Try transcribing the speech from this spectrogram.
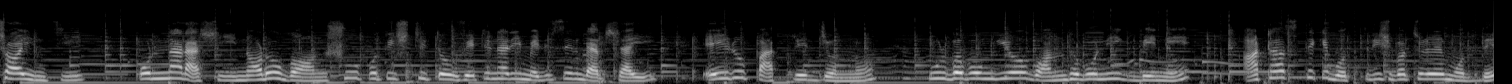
ছয় ইঞ্চি, কন্যা রাশি, নরগণ, সুপ্রতিষ্ঠিত ভেটেনারি মেডিসিন ব্যবসায়ী। এইরূপ পাত্রের জন্য পূর্ববঙ্গীয় গন্ধবণিক বেনে আঠাশ থেকে বত্রিশ বছরের মধ্যে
